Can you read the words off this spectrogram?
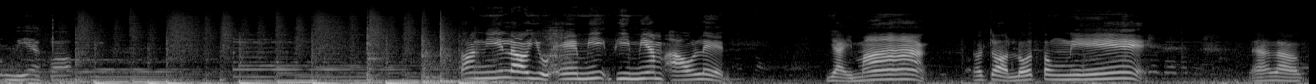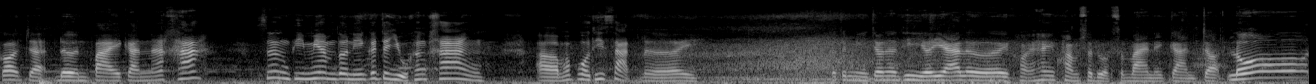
ตรงนี้อะก็ตอนนี้เราอยู่เอมิพรีเมียมเอาท์เลทใหญ่มาก เราจอดรถตรงนี้ แล้วเราก็จะเดินไปกันนะคะ ซึ่งพรีเมียมตัวนี้ก็จะอยู่ข้างๆพระโพธิสัตว์เลย ก็จะมีเจ้าหน้าที่เยอะแยะเลย คอยให้ความสะดวกสบายในการจอดรถ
